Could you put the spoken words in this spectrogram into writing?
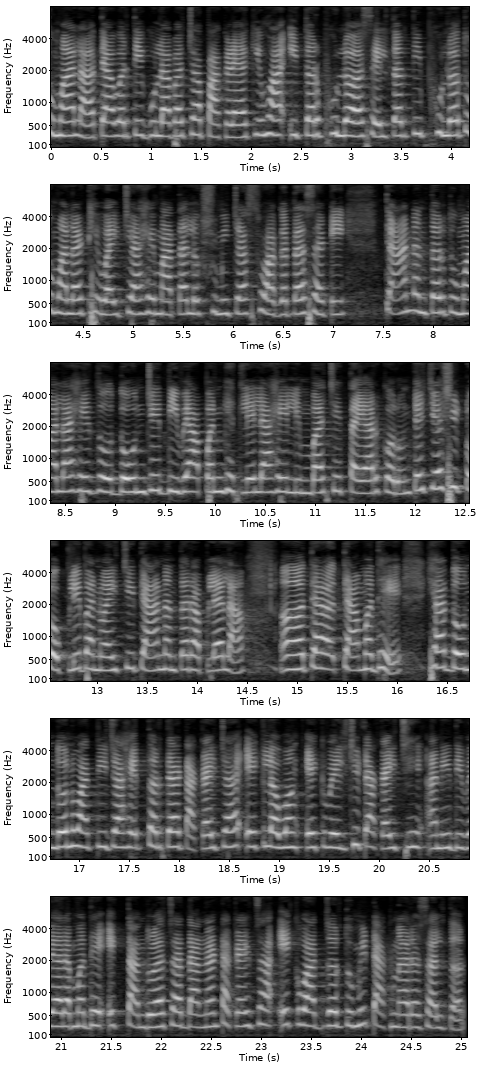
तुम्हाला त्यावरती गुलाबाच्या पाकळ्या किंवा इतर फुलं असेल तर ती फुलं तुम्हाला ठेवायची आहे माता लक्ष्मीच्या स्वागतासाठी. त्यानंतर तुम्हाला हे जो दोन जे दिवे आपण घेतलेले आहे लिंबाचे तयार करून त्याची अशी टोपली बनवायची. त्यानंतर आपल्याला त्या त्यामध्ये ह्या दोन दोन वाती ज्या आहेत तर त्या टाकायच्या. एक लवंग एक वेलची टाकायची आणि दिव्यामध्ये एक तांदुळाचा दाणा टाकायचा. एक वात जर तुम्ही टाकणार असाल तर.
